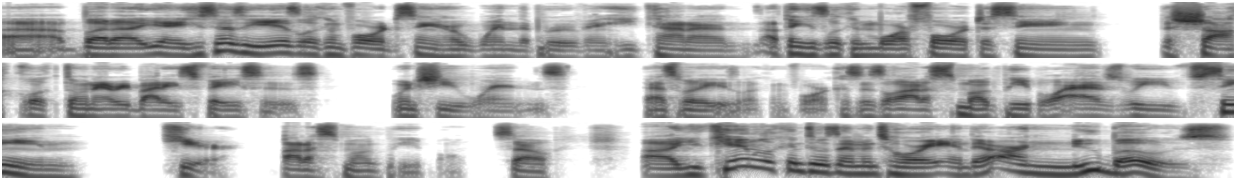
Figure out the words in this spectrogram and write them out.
Uh, but uh, yeah, he says he is looking forward to seeing her win the proving. He kind of, I think he's looking more forward to seeing the shock looked on everybody's faces when she wins. That's what he's looking for because there's a lot of smug people, as we've seen here. A lot of smug people. So uh, you can look into his inventory, and there are new bows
